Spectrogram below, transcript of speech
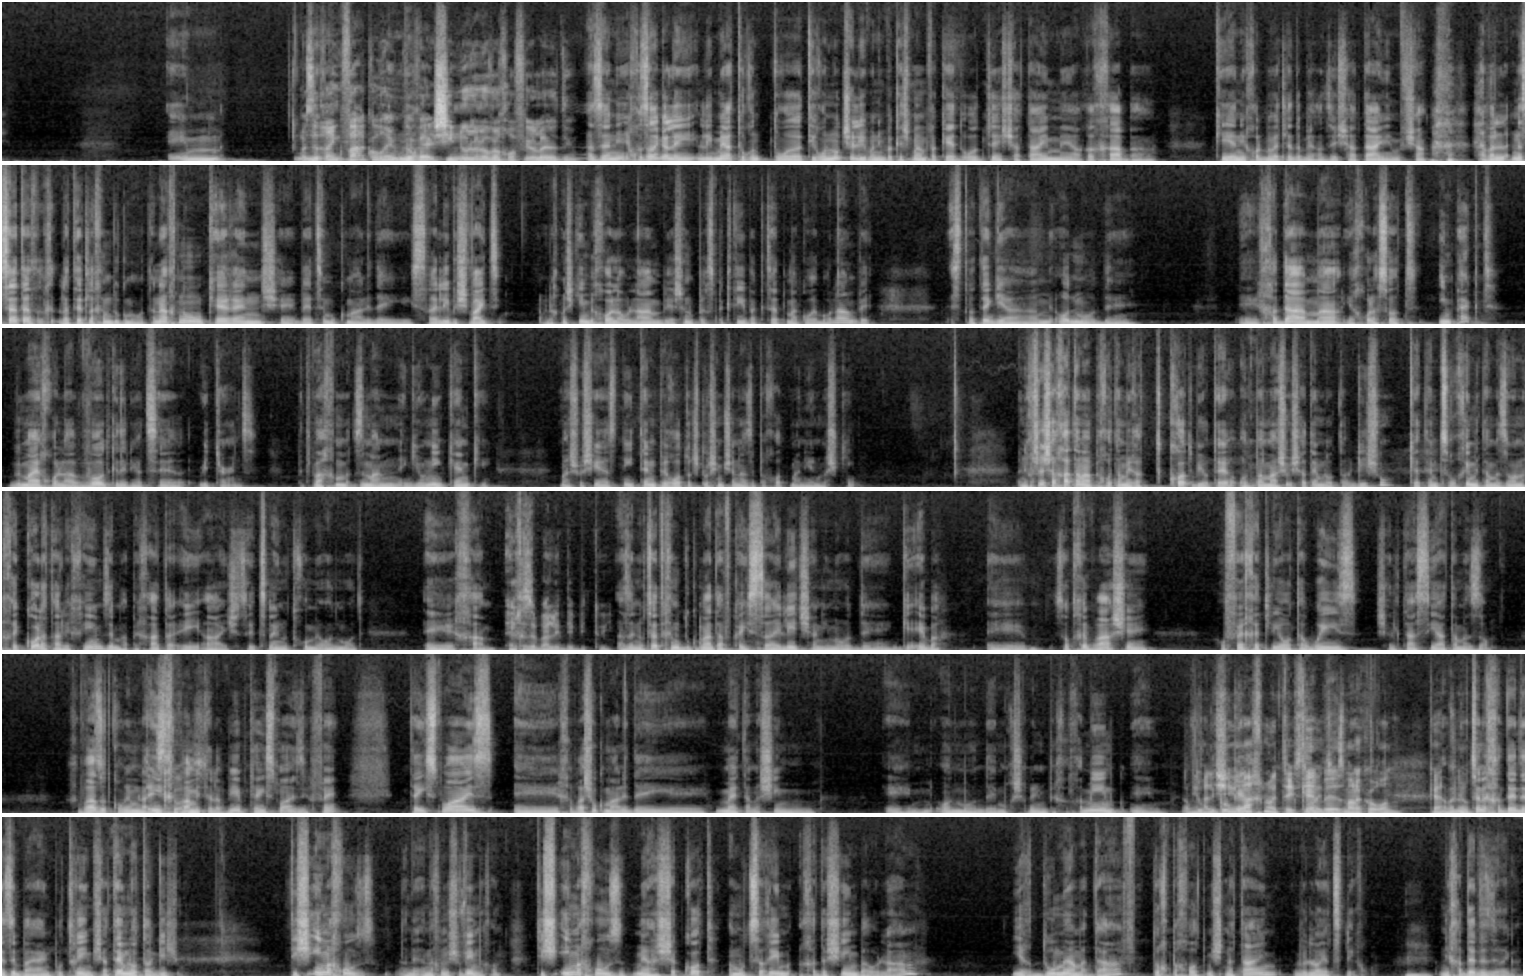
איזה דברים כבר קורים ושינו לנו ואנחנו אפילו לא יודעים. אז אני חוזר רגע לימי הטירונות שלי ואני מבקש מהמפקד עוד שעתיים הערכה כי אני יכול באמת לדבר על זה שעתיים אם אפשר. אבל ננסה לתת, לכם דוגמאות. אנחנו קרן שבעצם הוקמה על ידי ישראלי ושוויצי. אנחנו משקיעים בכל העולם ויש לנו פרספקטיבה קצת מה קורה בעולם ואסטרטגיה מאוד מאוד uh, חדה מה יכול לעשות אימפקט ומה יכול לעבוד כדי לייצר returns בטווח זמן הגיוני, כן? כי משהו שייתן פירות עוד 30 שנה זה פחות מעניין משקיעים. אני חושב שאחת המהפכות המרתקות ביותר, עוד פעם משהו שאתם לא תרגישו, כי אתם צורכים את המזון אחרי כל התהליכים, זה מהפכת ה-AI, שזה אצלנו תחום מאוד מאוד אה, חם. איך זה בא לידי ביטוי? אז אני רוצה לתת לכם דוגמה דווקא ישראלית שאני מאוד אה, גאה בה. אה, זאת חברה שהופכת להיות ה-Waze של תעשיית המזון. החברה הזאת קוראים לה, היא חברה מתל אביב, Tastewise, יפה. Tastewise, אה, חברה שהוקמה על ידי אה, באמת אנשים אה, מאוד מאוד אה, מוכשרים וחכמים, אה, עבדו בגוגל. נראה לי שאירחנו את Tastewise. כן, בזמן הקורונה. כן, אבל כן. אני רוצה לחדד איזה בעיה הם פותרים, שאתם לא תרגישו. 90 אחוז, אנחנו יושבים, נכון? 90 אחוז מהשקות המוצרים החדשים בעולם ירדו מהמדף תוך פחות משנתיים ולא יצליחו. Mm-hmm. אני אחדד את זה רגע.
